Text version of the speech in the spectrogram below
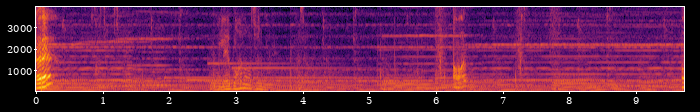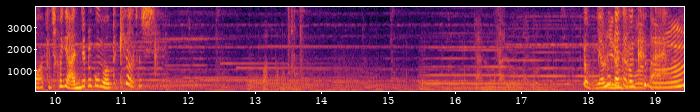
에? 레버 하나만 찾으면 돼. 아 맞다 저기 안 열고 오면 어떡해 아저씨. 맞다 맞다. 얄로 얄로 온다. 그럼 열로 나가면 그만.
